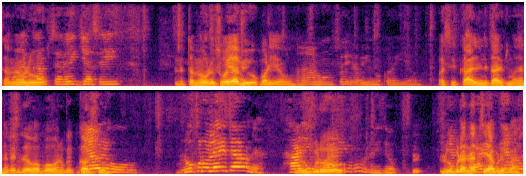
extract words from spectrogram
તમે ઓલું રહી ગયા છે ઈ. ને તમે ઓલું સોયાબી ઉપાડી આવો. હા હું સોયાબીનનું કરી આવો. પછી કાલની તારીખમાં છે ને કંઈક દવા બવાનું કંઈક કરશું. લુગડું લઈ જાવ ને લુગડા નથી આપણી પાસે.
